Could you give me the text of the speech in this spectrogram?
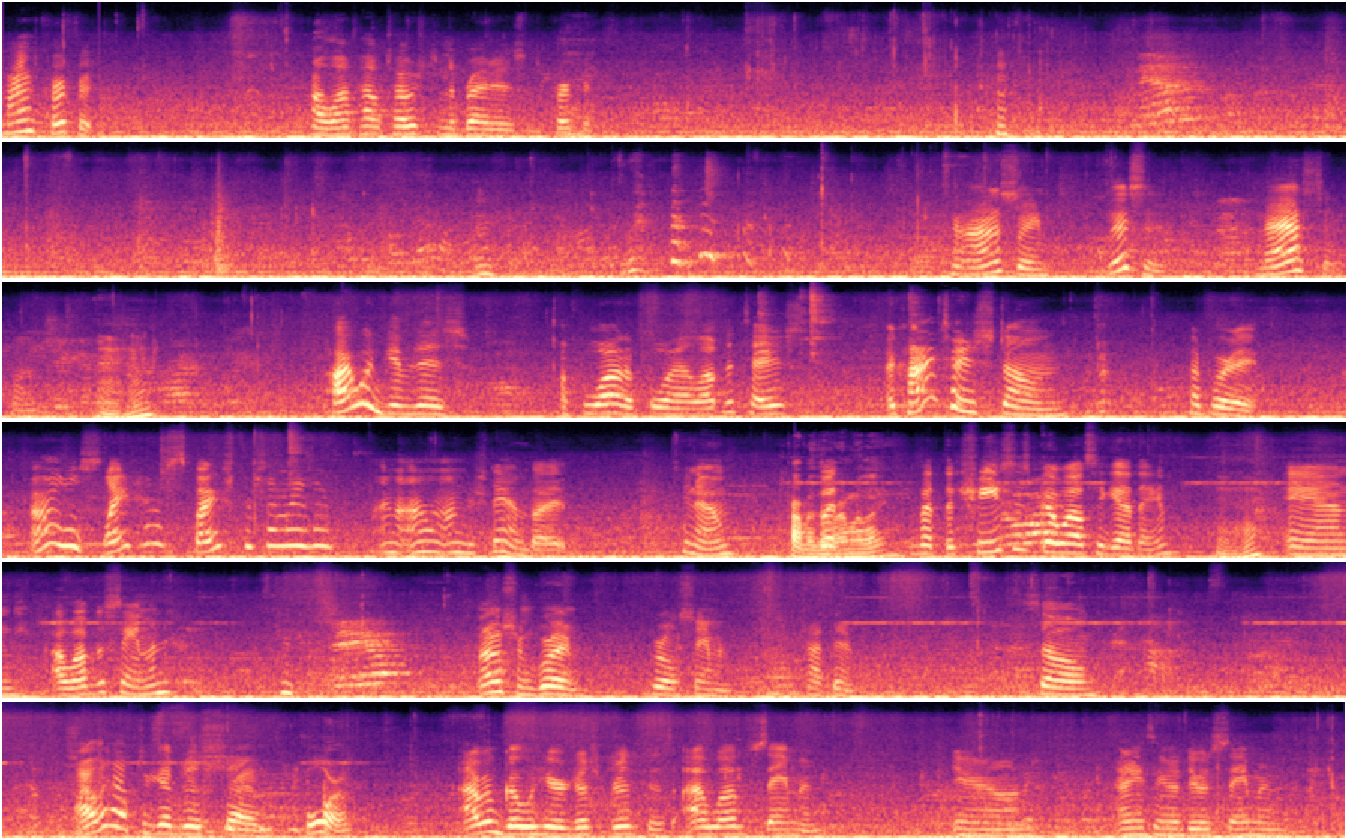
Mine's perfect. I love how toasted the bread is. It's perfect. Mm. Honestly, this is masterful. Mm-hmm. I would give this a four out of four. I love the taste. It kind of tastes um, how to put it? I don't know, a little slight hint of spice for some reason. And I don't understand, but you know. Probably the But, but the cheeses go well together, Mm-hmm. and I love the salmon. that was some good grilled salmon right there. So I would have to give this um, four. I would go here just because I love salmon, and anything to do with salmon,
